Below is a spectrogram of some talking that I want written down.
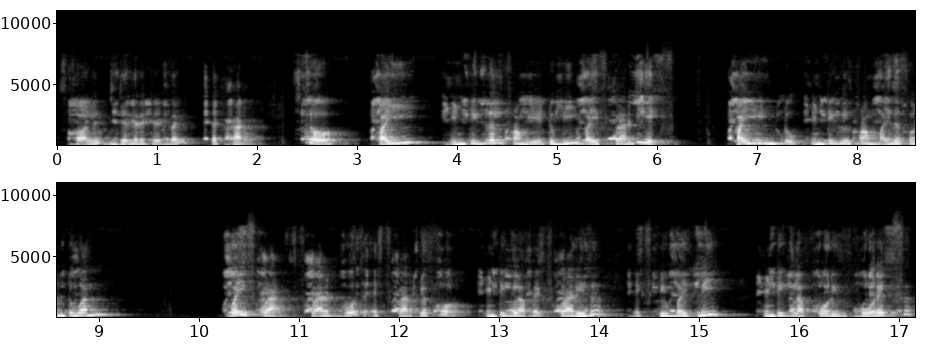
solid generated by that curve. So pi integral from a to b y square dx. Pi into integral from minus 1 to 1 y square. Square it goes x square plus 4. Integral of x square is x cube by 3. Integral of 4 is 4x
